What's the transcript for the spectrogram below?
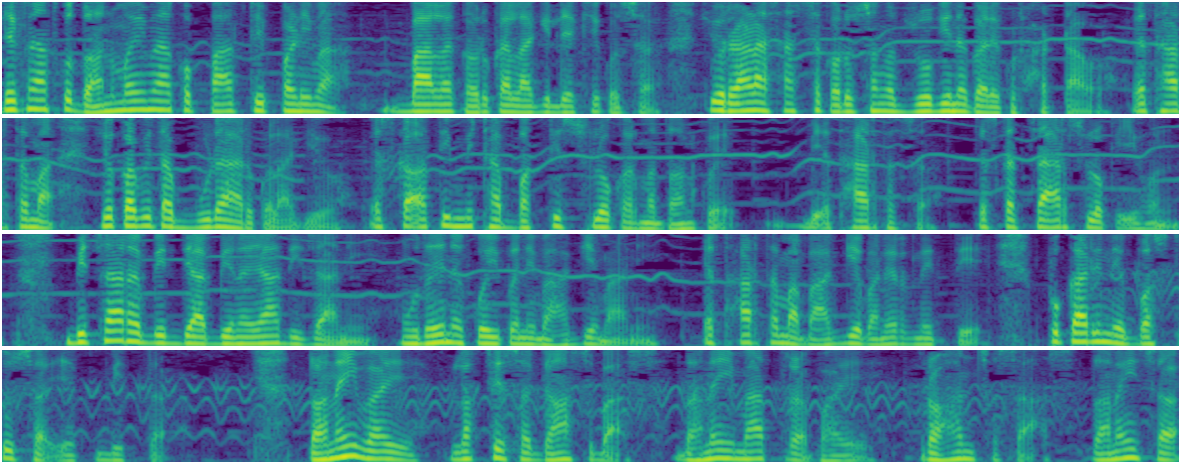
लेखनाथको धनमहिमाको पात टिप्पणीमा बालकहरूका लागि लेखेको छ यो राणा शासकहरूसँग जोगिन गरेको ठट्टा हो। यथार्थमा यो कविता बुढाहरूको लागि हो। यसका अति मिठा बत्तीस श्लोकहरूमा धनको यथार्थ छ। त्यसका चार श्लोक यी हुन्। विचार विद्या विनयादि जानी हुँदैन कोही पनि भाग्य मानी। यथार्थमा भाग्य भनेर नित्य पुकारिने वस्तु छ एक वित्त धनै भए लक्ष्य छ बाँस धनै मात्र भए रहन्छ सास। धनै छ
